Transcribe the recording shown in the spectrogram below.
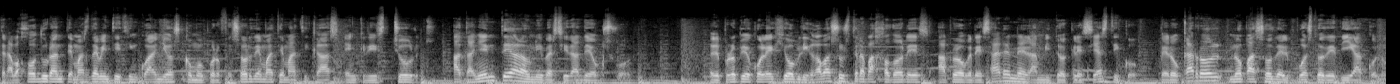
Trabajó durante más de 25 años como profesor de matemáticas en Christchurch, atañente a la Universidad de Oxford. El propio colegio obligaba a sus trabajadores a progresar en el ámbito eclesiástico, pero Carroll no pasó del puesto de diácono.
